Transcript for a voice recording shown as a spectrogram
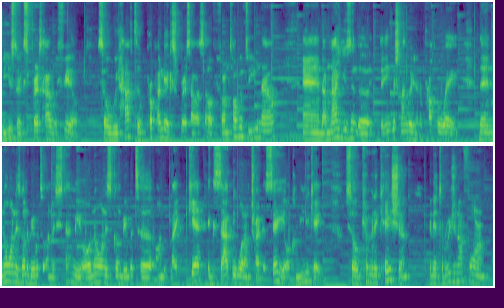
we use to express how we feel. So we have to properly express ourselves. If I'm talking to you now and I'm not using the, the English language in a proper way, then no one is going to be able to understand me or no one is going to be able to un- like get exactly what I'm trying to say or communicate. So communication in its original form,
